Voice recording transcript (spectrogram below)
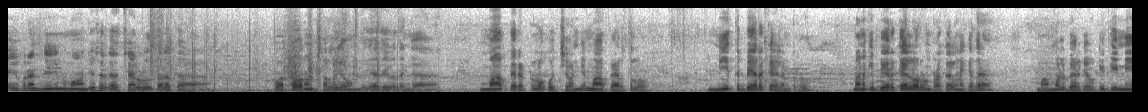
హాయ్ ఫ్రెండ్స్ నేను మీ మోహన్ చేశారు కదా చాలా రోజుల తర్వాత వాతావరణం చల్లగా ఉంది. అదేవిధంగా మా పెరట్లోకి వచ్చామండి. మా పెరతలో నీత బీరకాయలు అంటారు. మనకి బీరకాయలు రెండు రకాలు ఉన్నాయి కదా మామూలు బీరకాయ ఒకటి దీన్ని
